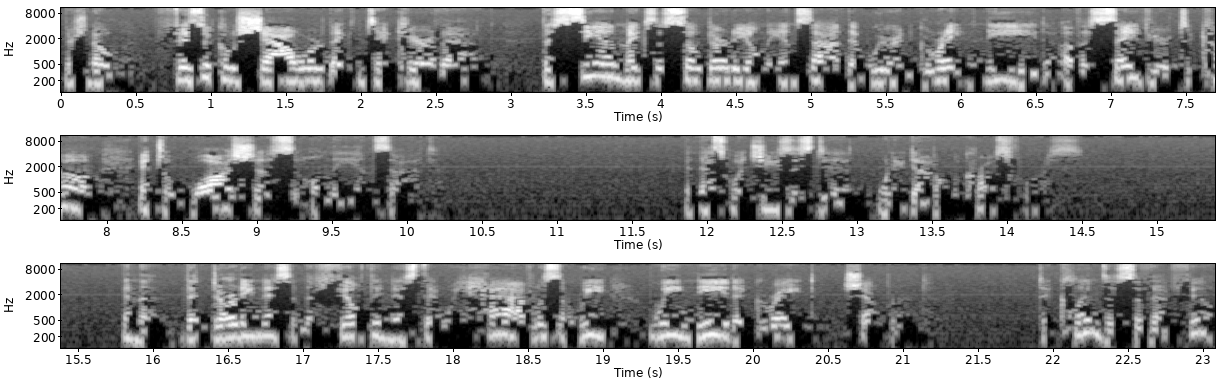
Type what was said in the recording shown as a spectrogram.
There's no physical shower that can take care of that. The sin makes us so dirty on the inside that we're in great need of a Savior to come and to wash us on the inside. And that's what Jesus did when he died on the cross for us. And the, the dirtiness and the filthiness that we have, listen, we, we need a great shepherd to cleanse us of that filth.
